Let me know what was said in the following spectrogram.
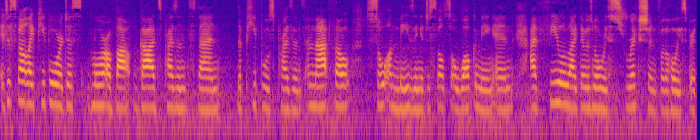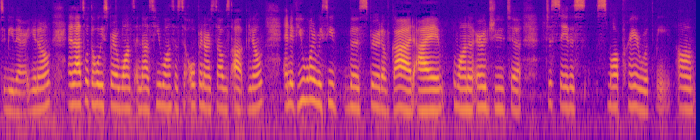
it just felt like people were just more about God's presence than the people's presence, and that felt so amazing. It just felt so welcoming, and I feel like there was no restriction for the Holy Spirit to be there, you know? And that's what the Holy Spirit wants in us. He wants us to open ourselves up, you know? And if you want to receive the Spirit of God, I want to urge you to just say this small prayer with me. Um,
